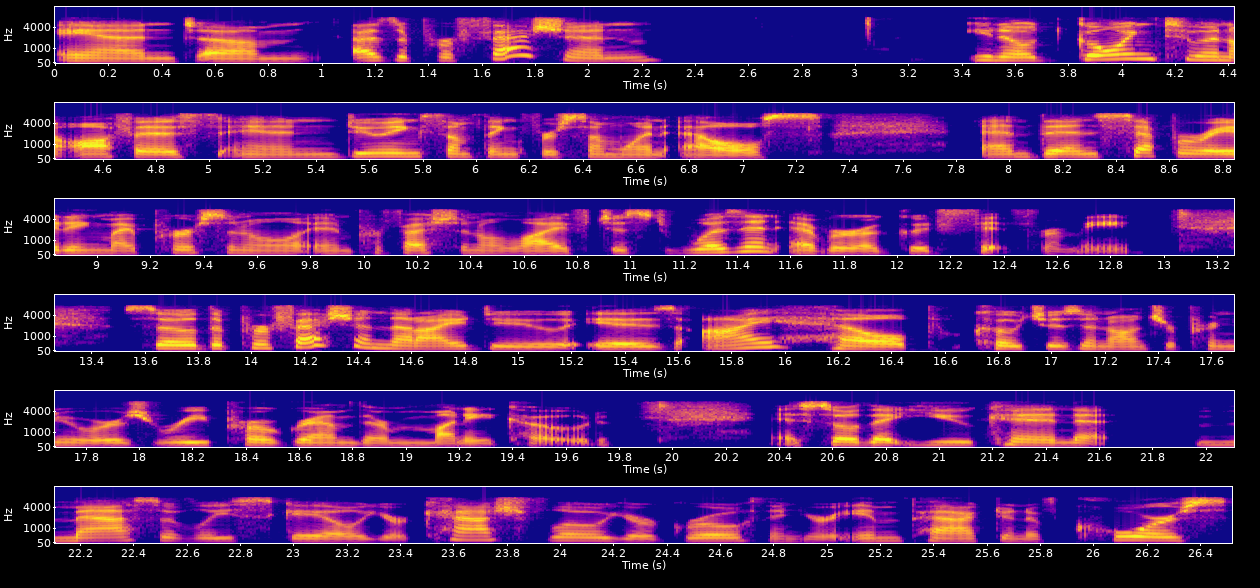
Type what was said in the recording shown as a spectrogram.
And um, as a profession, you know, going to an office and doing something for someone else and then separating my personal and professional life just wasn't ever a good fit for me. So, the profession that I do is I help coaches and entrepreneurs reprogram their money code so that you can massively scale your cash flow, your growth, and your impact. And of course,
